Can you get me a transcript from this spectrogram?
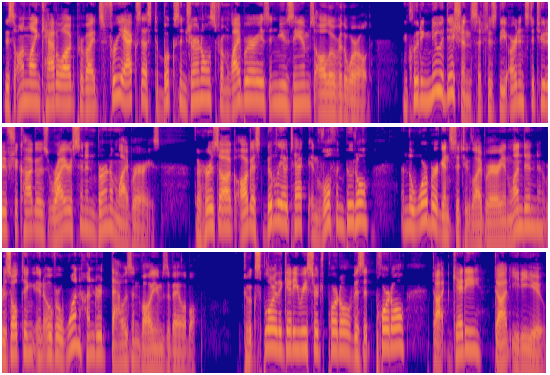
This online catalog provides free access to books and journals from libraries and museums all over the world, including new editions such as the Art Institute of Chicago's Ryerson and Burnham libraries, the Herzog August Bibliothek in Wolfenbüttel, and the Warburg Institute Library in London, resulting in over 100,000 volumes available. To explore the Getty Research Portal, visit portal www.getty.edu.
